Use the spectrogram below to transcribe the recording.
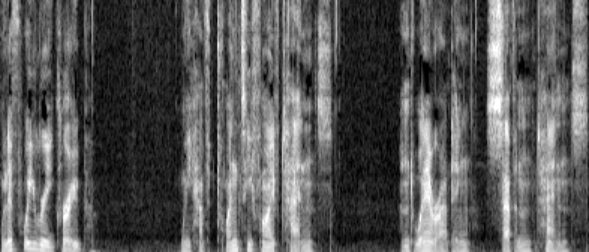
Well, if we regroup, we have 25 tens, and we're adding 7 tens.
